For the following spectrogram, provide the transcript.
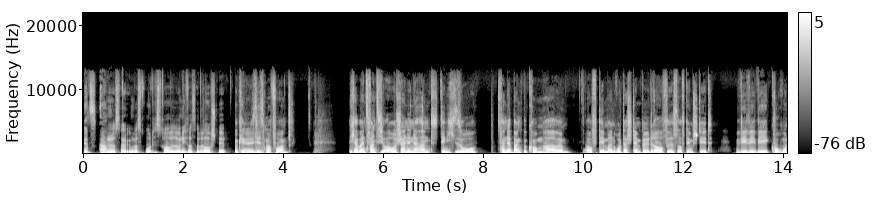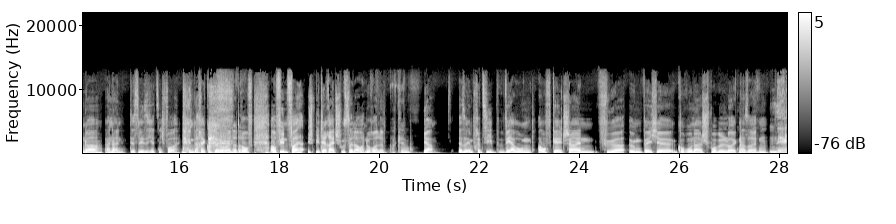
Jetzt, ah, Du hast da irgendwas Rotes drauf, ist aber nicht, was da drauf steht. Okay, dann lese ich es mal vor. Ich habe einen 20-Euro-Schein in der Hand, den ich so von der Bank bekommen habe, auf dem ein roter Stempel drauf ist, auf dem steht www.corona. Ah nein, das lese ich jetzt nicht vor. Nachher guckt da noch einer drauf. Auf jeden Fall spielt der Reitschuster da auch eine Rolle. Okay. Ja, also im Prinzip Werbung auf Geldschein für irgendwelche Corona-Schwurbelleugner-Seiten. nee.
